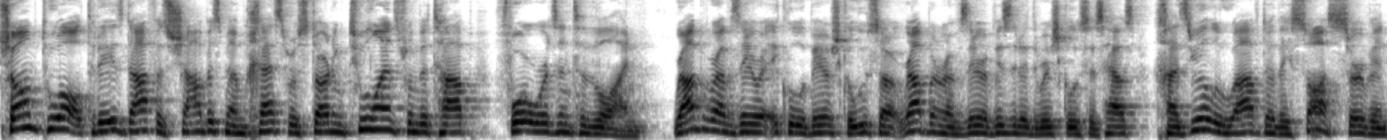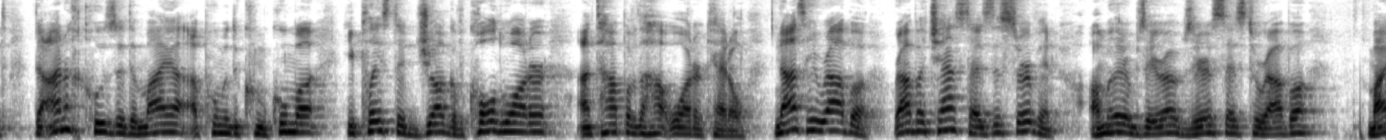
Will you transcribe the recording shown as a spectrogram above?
Shalom to all. Today's daf is Shabbos Memches. We're starting two lines from the top, forwards into the line. Rabbi Rav Zera Iklu Berish Galusa. Rabbi Rav Zera visited the Rish Galusa's house. Chazriel Avda. They saw a servant. The Anach Kuza de Maya Apuma de Kumkuma. He placed a jug of cold water on top of the hot water kettle. Nazhe Rabba. Rabba chastised the servant. Amalei Rav Zera. Rav Zera says to Rabba, why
